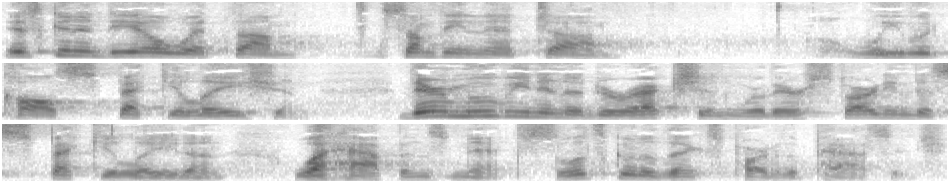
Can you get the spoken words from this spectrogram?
It's going to deal with um, something that uh, we would call speculation. They're moving in a direction where they're starting to speculate on what happens next. So let's go to the next part of the passage.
